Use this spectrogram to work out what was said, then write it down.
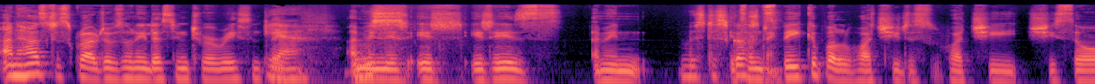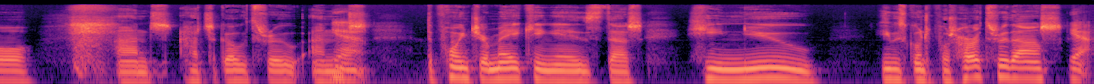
and has described. I was only listening to her recently. Yeah. I It mean, it, it it is. I mean, it was it's unspeakable what she just what she she saw and had to go through. And Yeah. the point you're making is that he knew he was going to put her through that. Yeah.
